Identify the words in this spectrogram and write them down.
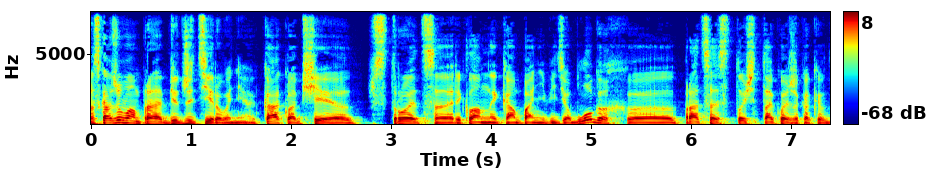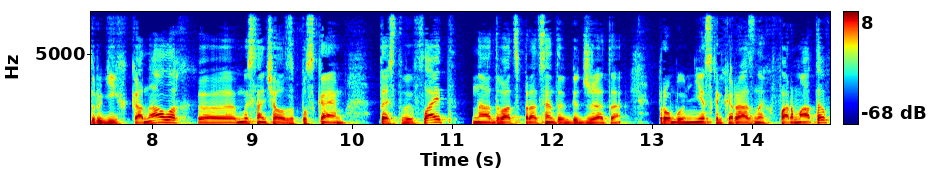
Расскажу вам про бюджетирование, как вообще строятся рекламные кампании в видеоблогах. Э, процесс точно такой же, как и в других каналах. Э, мы сначала запускаем тестовый флайт на 20% бюджета, пробуем несколько разных форматов,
